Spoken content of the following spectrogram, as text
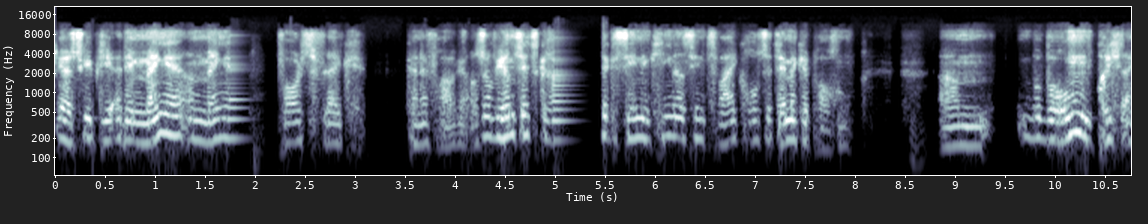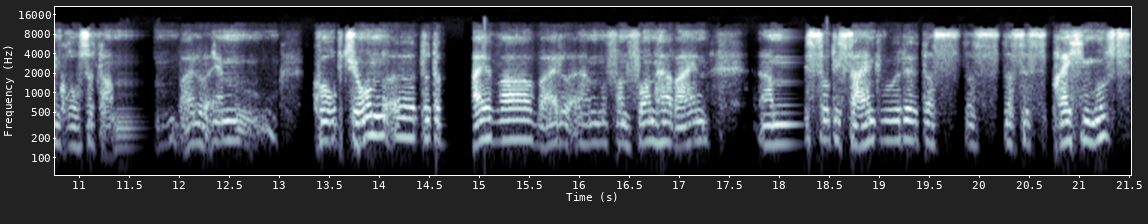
ja, es gibt hier eine Menge an Menge False Flag, keine Frage. Also wir haben es jetzt gerade gesehen, in China sind zwei große Dämme gebrochen. Ähm, warum bricht ein großer Damm? Weil ähm, Korruption äh, dabei war, weil ähm, von vornherein ähm, so designt wurde, dass, dass, dass es brechen muss.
